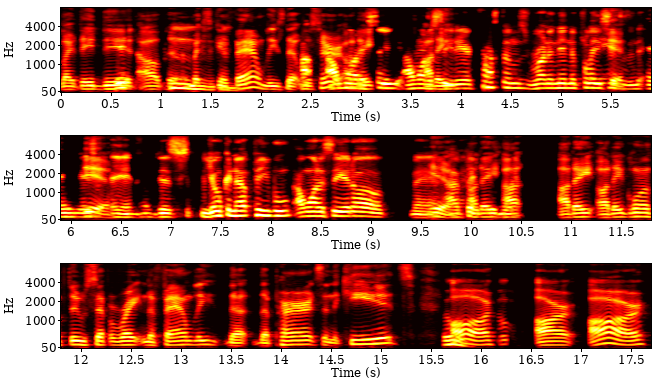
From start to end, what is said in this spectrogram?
like they did all the mm. Mexican families that was here. I, I want to see. I want to see they, their customs running into places yeah, and, and, yeah. and just yoking up people. I want to see it all, man. Yeah, are they are, Are they are they going through separating the family, the the parents and the kids, Ooh. or are or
